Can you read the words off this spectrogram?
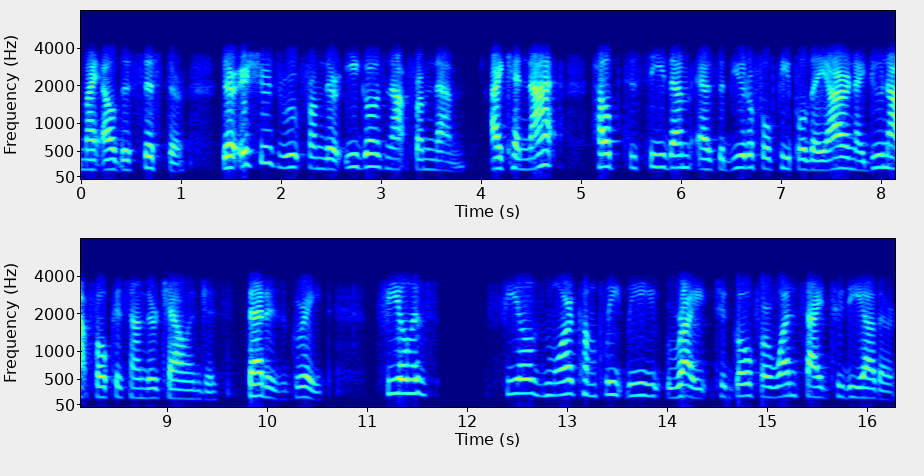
my eldest sister. Their issues root from their egos, not from them. I cannot help to see them as the beautiful people they are and I do not focus on their challenges. That is great. Feels feels more completely right to go for one side to the other.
